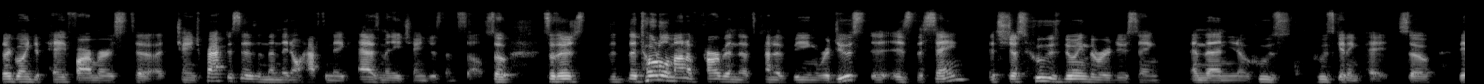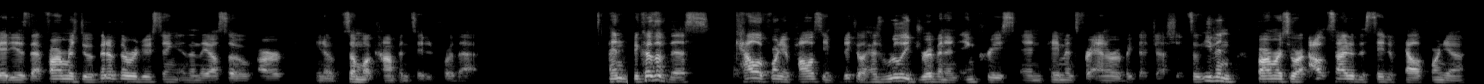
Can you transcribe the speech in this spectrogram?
they're going to pay farmers to uh, change practices, and then they don't have to make as many changes themselves. So, so there's the, the total amount of carbon that's kind of being reduced is the same. It's just who's doing the reducing, and then you know who's who's getting paid. So the idea is that farmers do a bit of the reducing, and then they also are you know somewhat compensated for that. And because of this, California policy in particular has really driven an increase in payments for anaerobic digestion. So even farmers who are outside of the state of California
